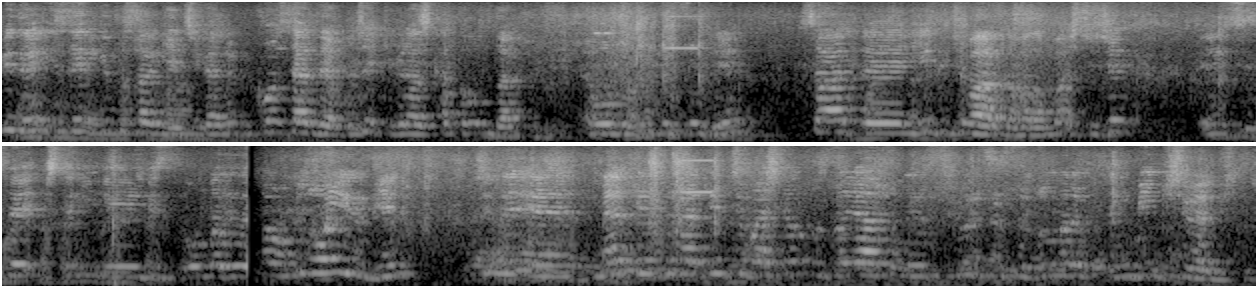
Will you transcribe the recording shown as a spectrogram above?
Bir de İzlerin Yıldızlar gelecek. Yani bir konser de yapılacak ki biraz katılım da olduğunu dursun diye. Saat e, 7 civarında falan başlayacak. E, siz de işte e, biz onları tamam biz 17 diyelim. Şimdi e, Merkez Bülent İlçe Başkanımızla yarın e, görüşürsünüz. Onlara bin kişi vermiştik.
